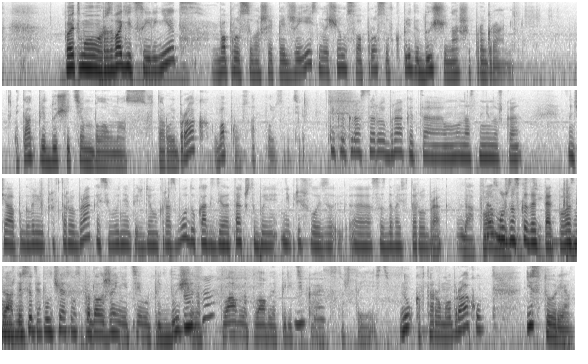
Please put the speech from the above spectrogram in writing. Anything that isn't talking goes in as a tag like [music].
Поэтому разводиться или нет, вопросы ваши опять же есть. Но начнем с вопросов к предыдущей нашей программе. Итак, предыдущая тема была у нас второй брак. Вопрос от пользователя. И как раз второй брак, это у нас немножко Сначала поговорили про второй брак, а сегодня перейдем к разводу. Как сделать так, чтобы не пришлось э, создавать второй брак? Да, по да, Можно сказать так, по возможности. Да, то есть это получается у нас продолжение темы предыдущей, uh-huh. она плавно-плавно перетекает uh-huh. то, что есть. Ну, ко второму браку. История.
